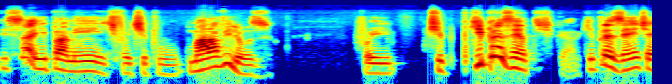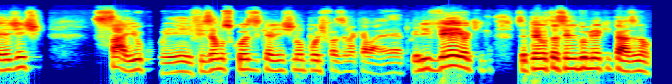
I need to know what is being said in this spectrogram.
isso aí para mim foi tipo maravilhoso. Foi tipo, que presente, cara. Que presente. Aí a gente saiu com ele, fizemos coisas que a gente não pôde fazer naquela época. Ele veio aqui. Você pergunta se ele dormia aqui em casa. Não,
